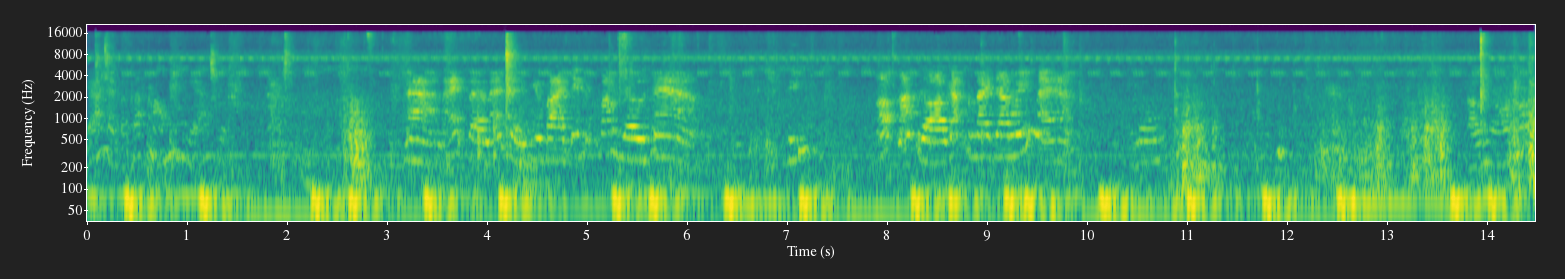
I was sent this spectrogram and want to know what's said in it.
Đá này bà cắt mỏng không giả được Nè, nãy tờ nãy tiền kêu ba trái nước mắm dư ha ớt hết rồi cắt bên đây cho miếng nè luôn tự nhỏ nó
